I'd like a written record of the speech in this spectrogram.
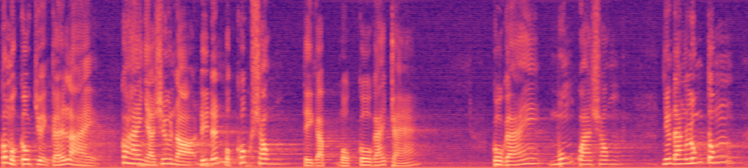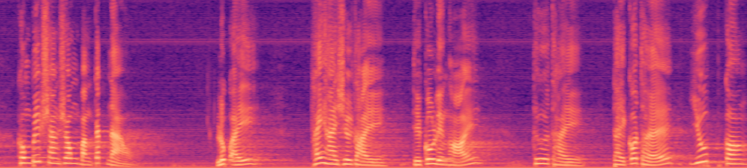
Có một câu chuyện kể lại, có hai nhà sư nọ đi đến một khúc sông thì gặp một cô gái trẻ. Cô gái muốn qua sông, nhưng đang lúng túng, không biết sang sông bằng cách nào. Lúc ấy, thấy hai sư thầy, thì cô liền hỏi, thưa thầy thầy có thể giúp con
